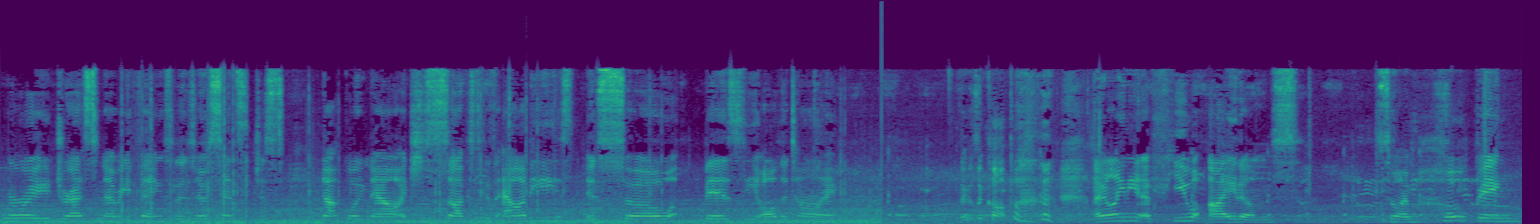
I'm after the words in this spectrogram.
We're already dressed and everything. So there's no sense just not going now. It just sucks because Aldi's is so busy all the time. There's a cop. I only need a few items. So I'm hoping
